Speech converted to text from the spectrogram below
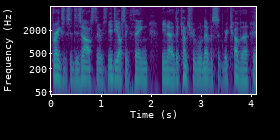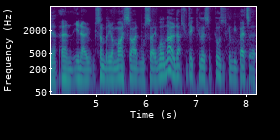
Brexit's a disaster. It's an idiotic thing. You know, the country will never recover. Yeah. And you know, somebody on my side will say, "Well, no, that's ridiculous. Of course, it's going to be better.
